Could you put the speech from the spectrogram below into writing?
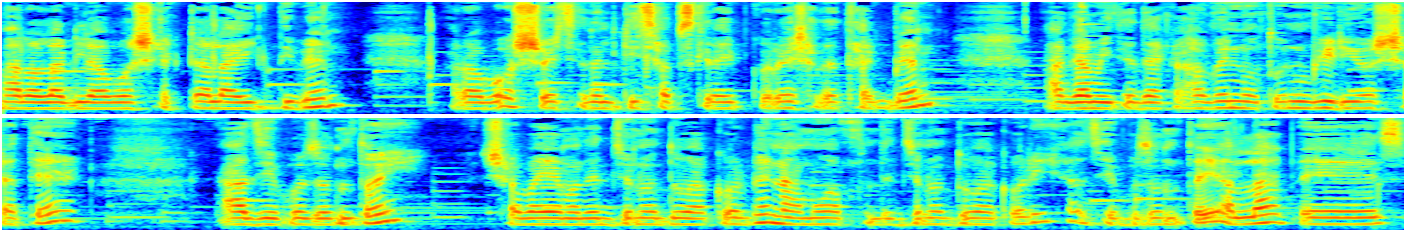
ভালো লাগলে অবশ্যই একটা লাইক দিবেন। আর অবশ্যই চ্যানেলটি সাবস্ক্রাইব করে সাথে থাকবেন। আগামীতে দেখা হবে নতুন ভিডিওর সাথে। আজ এ পর্যন্তই। সবাই আমাদের জন্য দোয়া করবেন। আমিও আপনাদের জন্য দোয়া করি। আজ এ পর্যন্তই। আল্লাহ হাফেজ।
